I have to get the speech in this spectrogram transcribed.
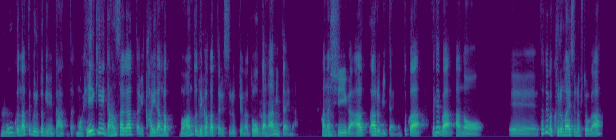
うん、多くなってくる時にだもう平気に段差があったり階段がバーンとでかかったりするっていうのはどうかな、みたいな話があ,、あるみたいな。とか例えばあの、えー、例えば車椅子の人が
